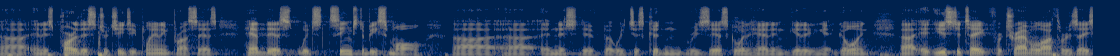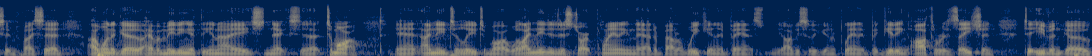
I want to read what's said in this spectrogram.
uh, and as part of this strategic planning process, had this, which seems to be small, uh, uh, initiative, but we just couldn't resist going ahead and getting it going. Uh, it used to take for travel authorization, if I said, I want to go, I have a meeting at the NIH next, uh, tomorrow, and I need to leave tomorrow. Well, I needed to start planning that about a week in advance. You're obviously going to plan it, but getting authorization to even go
